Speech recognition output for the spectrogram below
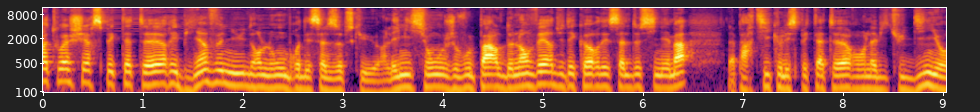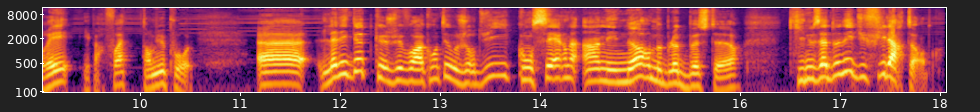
à toi chers spectateurs et bienvenue dans l'ombre des salles obscures, l'émission où je vous parle de l'envers du décor des salles de cinéma, la partie que les spectateurs ont l'habitude d'ignorer, et parfois tant mieux pour eux. Euh, L'anecdote que je vais vous raconter aujourd'hui concerne un énorme blockbuster qui nous a donné du fil à retordre.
